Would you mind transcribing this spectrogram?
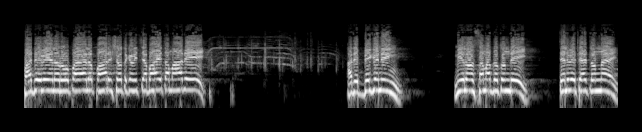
పదివేల రూపాయలు పారిశోతకం ఇచ్చే బాధ్యత మాది. అది బిగినింగ్. మీలో సమర్థత ఉంది. తెలివితేటలున్నాయి.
